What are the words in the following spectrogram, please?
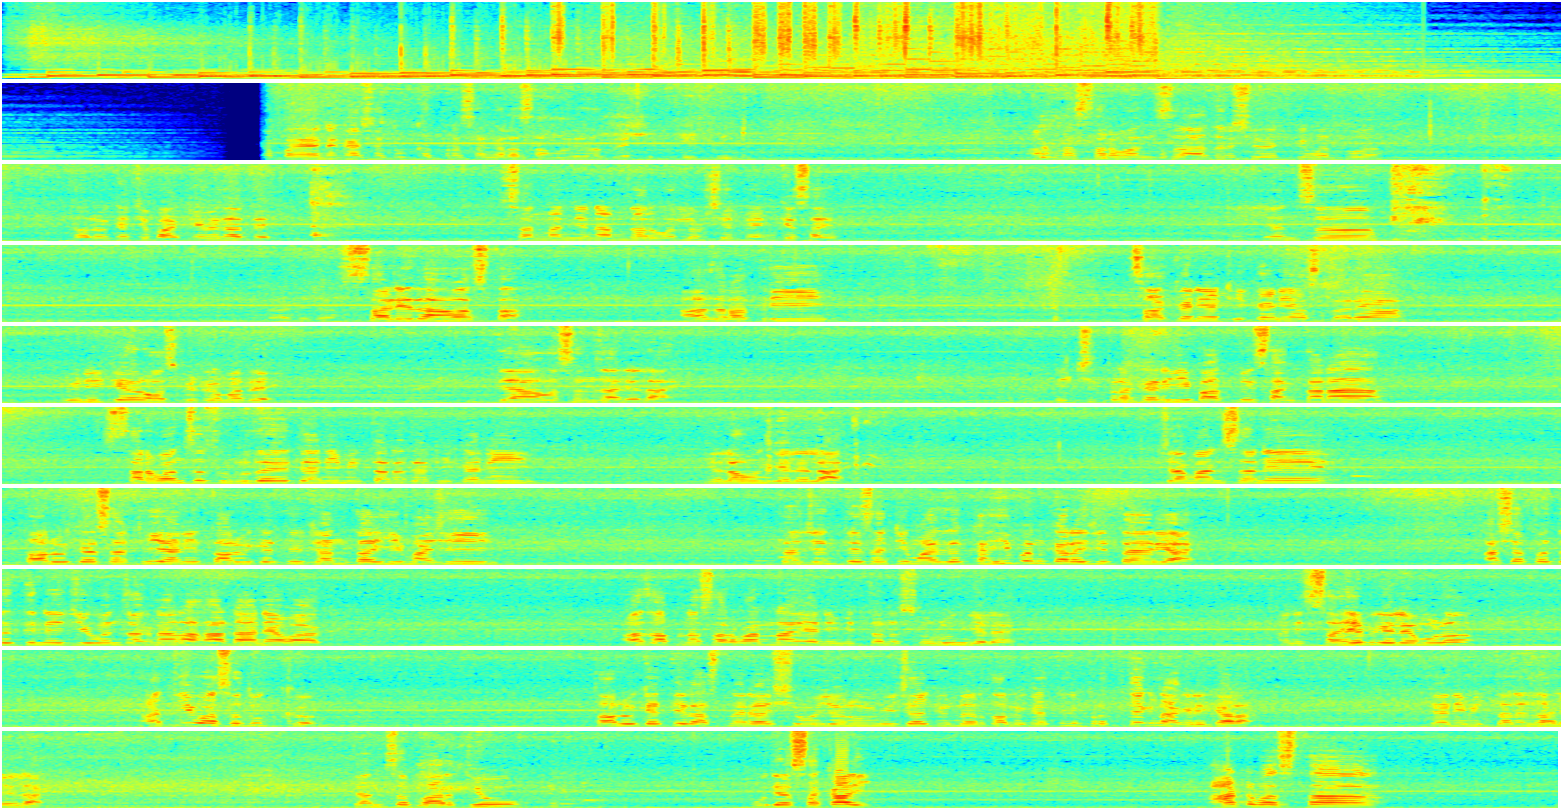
भयानक अशा दुःखद प्रसंगाला सामोरे जाते आपल्या सर्वांचं आदर्श व्यक्तिमत्व तालुक्याचे भाग्यविधाते सन्मान्य नामदार वल्लभशेठ बेंके साहेब. यांचं साडेदहा वाजता आज रात्री चाकण या ठिकाणी असणाऱ्या युनिकेअर हॉस्पिटलमध्ये ते अवसन झालेलं आहे. निश्चित प्रकारे ही बातमी सांगताना सर्वांचंच हृदय त्या निमित्तानं त्या ठिकाणी हेलावून गेलेलं आहे. ज्या माणसाने तालुक्यासाठी आणि तालुक्यातील जनता ही माझी त्या जनतेसाठी माझं काही पण करायची तयारी आहे अशा पद्धतीने जीवन जगणारा हा डाण्यावाघ आज आपणा सर्वांना या निमित्तानं सोडून गेला आहे आणि साहेब गेल्यामुळं अतीव असं दुःख तालुक्यातील असणाऱ्या शिवजन्मभूमीच्या जुन्नर तालुक्यातील प्रत्येक नागरिकाला त्या निमित्तानं झालेलं आहे. त्यांचं पार्थिव उद्या सकाळी आठ वाजता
